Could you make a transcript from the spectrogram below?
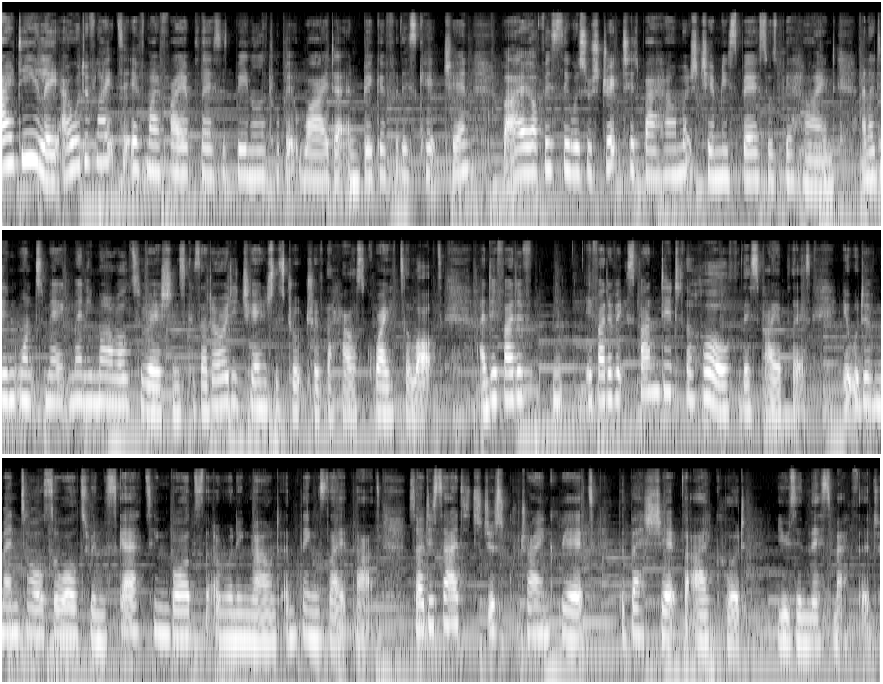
Ideally, I would have liked it if my fireplace had been a little bit wider and bigger for this kitchen, but I obviously was restricted by how much chimney space was behind and I didn't want to make many more alterations because I'd already changed the structure of the house quite a lot. And if I'd have if I'd have expanded the hole for this fireplace, it would have meant also altering the skirting boards that are running around and things like that. So I decided to just try and create the best shape that I could using this method.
